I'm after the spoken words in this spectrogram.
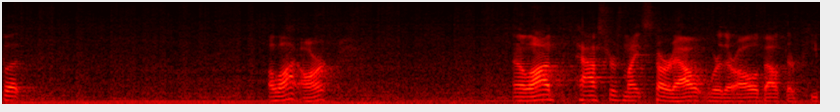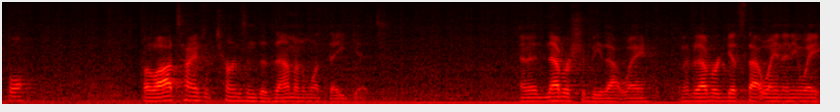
But a lot aren't. And a lot of pastors might start out where they're all about their people, but a lot of times it turns into them and what they get. And it never should be that way. And if it ever gets that way in any way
